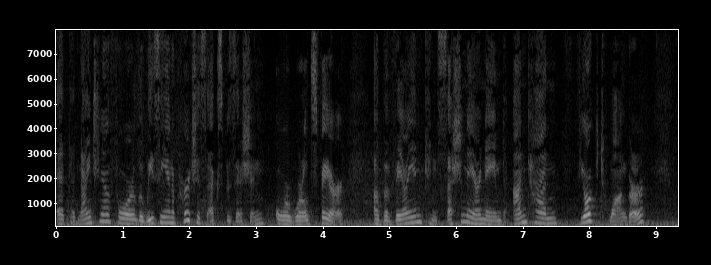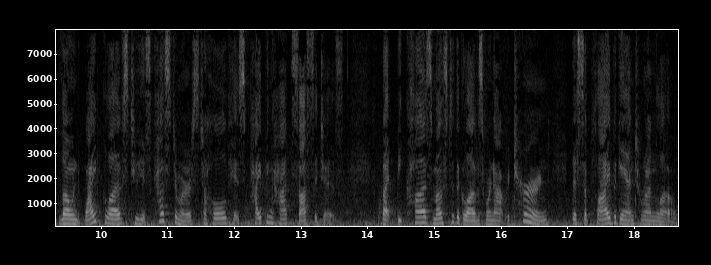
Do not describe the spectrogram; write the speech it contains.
at the 1904 Louisiana Purchase Exposition, or World's Fair. A Bavarian concessionaire named Anton Feuchtwanger loaned white gloves to his customers to hold his piping hot sausages. But because most of the gloves were not returned, the supply began to run low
